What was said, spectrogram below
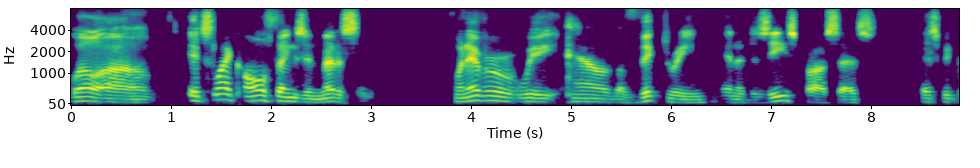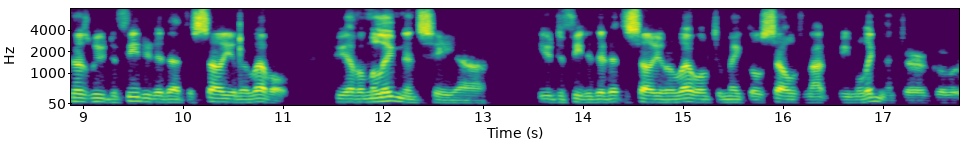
Well, uh, it's like all things in medicine. Whenever we have a victory in a disease process, it's because we've defeated it at the cellular level. If you have a malignancy, uh, you defeated it at the cellular level to make those cells not be malignant or go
